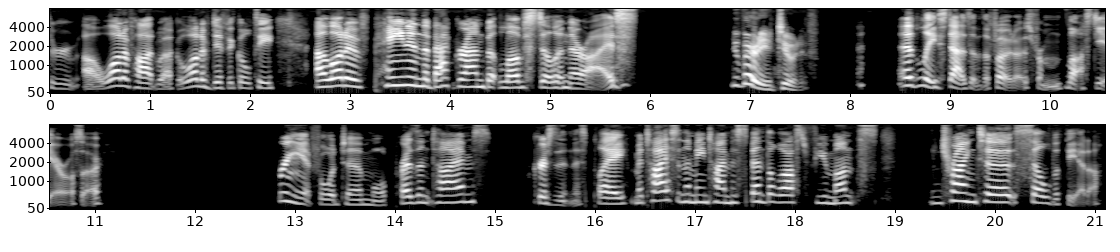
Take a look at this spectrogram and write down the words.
through a lot of hard work, a lot of difficulty, a lot of pain in the background, but love still in their eyes. You're very intuitive. At least as of the photos from last year or so. Bringing it forward to more present times, Chris is in this play. Matthias, in the meantime, has spent the last few months trying to sell the theatre.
